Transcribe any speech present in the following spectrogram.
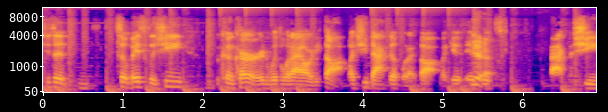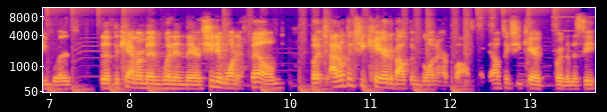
She said, so basically she concurred with what I already thought. Like she backed up what I thought. Like it, it, Yeah. it's the fact that she was, the, the cameraman went in there. She didn't want it filmed, but I don't think she cared about them going to her closet. Like, I don't think she cared for them to see.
